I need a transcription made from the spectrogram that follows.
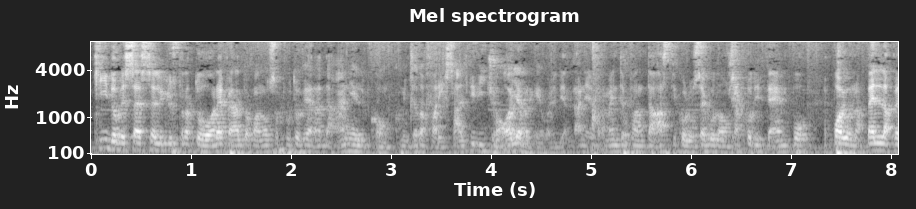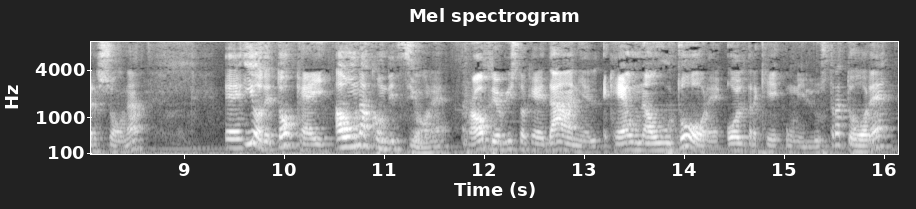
chi dovesse essere l'illustratore, peraltro quando ho saputo che era Daniel ho cominciato a fare i salti di gioia, perché voglio dire, Daniel è veramente fantastico, lo seguo da un sacco di tempo, poi è una bella persona. Eh, io ho detto ok, a una condizione, proprio visto che è Daniel che è un autore oltre che un illustratore,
